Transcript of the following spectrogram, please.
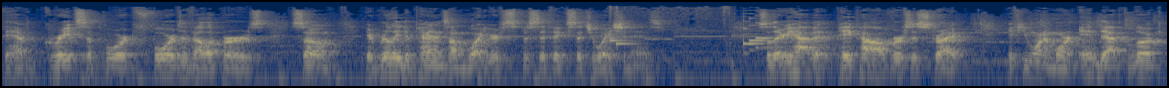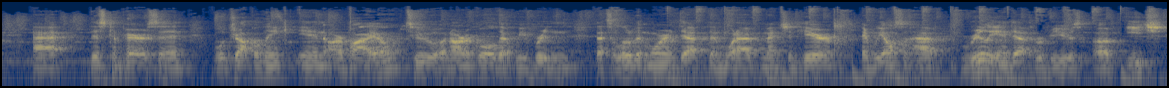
they have great support for developers. So it really depends on what your specific situation is. So there you have it, PayPal versus Stripe. If you want a more in-depth look at this comparison, we'll drop a link in our bio to an article that we've written that's a little bit more in-depth than what I've mentioned here. And we also have really in-depth reviews of each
